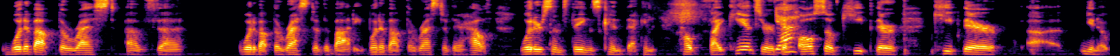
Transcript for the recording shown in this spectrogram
What about the rest of the what about the rest of the body? What about the rest of their health? What are some things can that can help fight cancer Yeah. but also keep their keep their uh, you know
